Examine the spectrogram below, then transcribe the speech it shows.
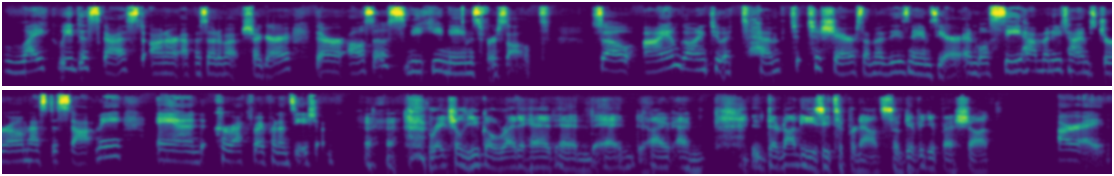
Like we discussed on our episode about sugar, there are also sneaky names for salt. So I am going to attempt to share some of these names here, and we'll see how many times Jerome has to stop me and correct my pronunciation. Rachel, you go right ahead, and and I, am they're not easy to pronounce, so give it your best shot. All right,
